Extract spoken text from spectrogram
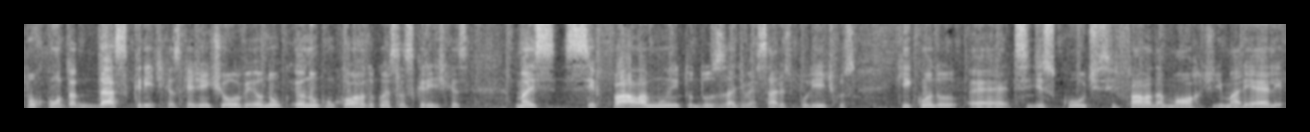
por conta das críticas que a gente ouve. Eu não, eu não concordo com essas críticas, mas se fala muito dos adversários políticos que quando é, se discute, se fala da morte de Marielle,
